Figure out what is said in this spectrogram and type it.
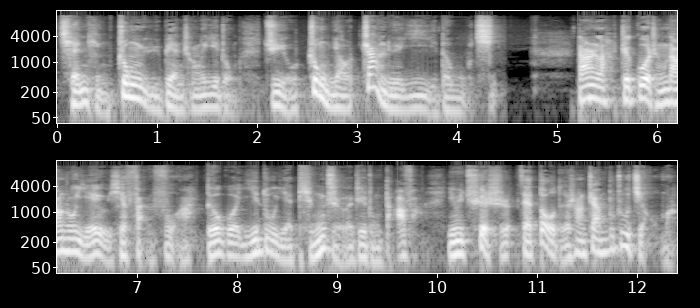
潜艇终于变成了一种具有重要战略意义的武器。当然了，这过程当中也有一些反复啊。德国一度也停止了这种打法，因为确实在道德上站不住脚嘛。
